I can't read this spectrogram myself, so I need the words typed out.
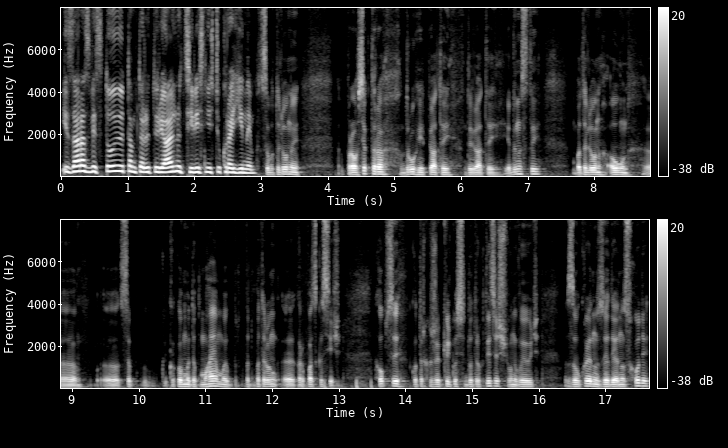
і зараз відстоюють там територіальну цілісність України. Це батальйони правого сектора, 2, 5, 9, 11, батальйон АУН, е, е, це якому ми допомагаємо, батальйон е, Карпатська Січ. Хлопці, котрих вже кількості до трьох тисяч, вони воюють за Україну, за ідею на Сході.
